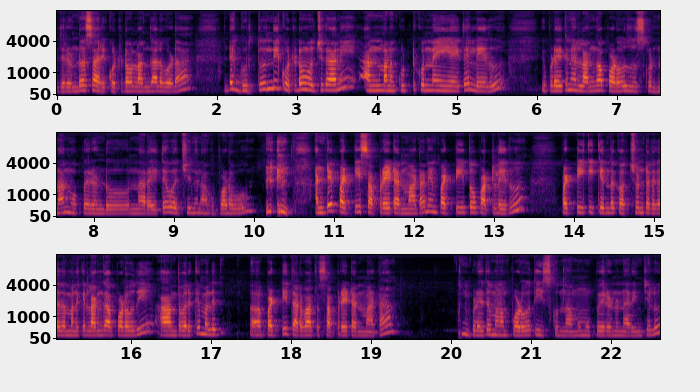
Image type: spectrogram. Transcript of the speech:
ఇది రెండోసారి కుట్టడం లంగాలు కూడా. అంటే గుర్తుంది కుట్టడం వచ్చు కానీ మనం కుట్టుకున్నవి అయితే లేదు. ఇప్పుడైతే నేను లంగా పొడవు చూసుకుంటున్నాను. ముప్పై రెండున్నర అయితే వచ్చింది నాకు పొడవు. అంటే పట్టీ సపరేట్ అనమాట నేను పట్టీతో పట్టలేదు. పట్టీకి కింద ఖర్చు ఉంటుంది కదా మనకి లంగా పొడవుది. అంతవరకే మళ్ళీ పట్టీ తర్వాత సపరేట్ అనమాట ఇప్పుడైతే మనం పొడవు తీసుకుందాము. ముప్పై రెండున్నర ఇంచులు.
